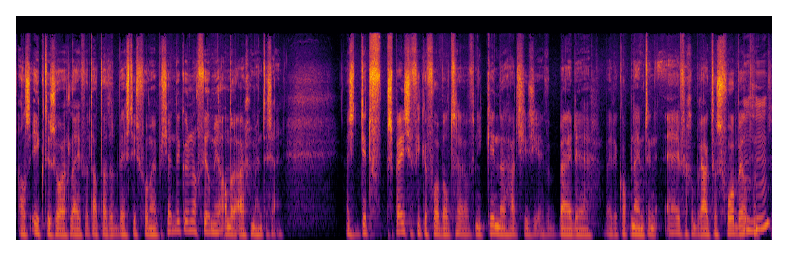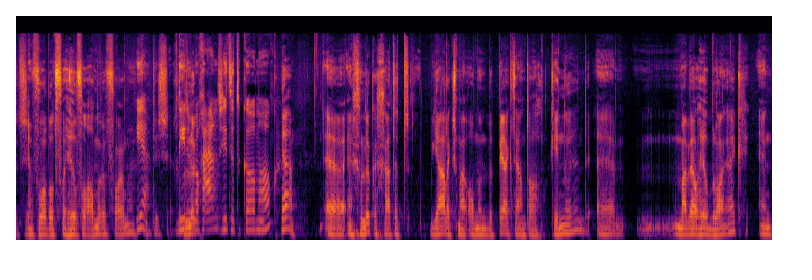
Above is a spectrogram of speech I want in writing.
als ik de zorg lever, dat dat het beste is voor mijn patiënt. Er kunnen nog veel meer andere argumenten zijn. Als je dit specifieke voorbeeld, of die kinderhartchirurgie, even bij de, bij de kop neemt en even gebruikt als voorbeeld. Mm -hmm. Want het is een voorbeeld voor heel veel andere vormen. Ja, het is die er nog aan zitten te komen ook. Ja, uh, en gelukkig gaat het jaarlijks maar om een beperkt aantal kinderen. Uh, maar wel heel belangrijk. En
